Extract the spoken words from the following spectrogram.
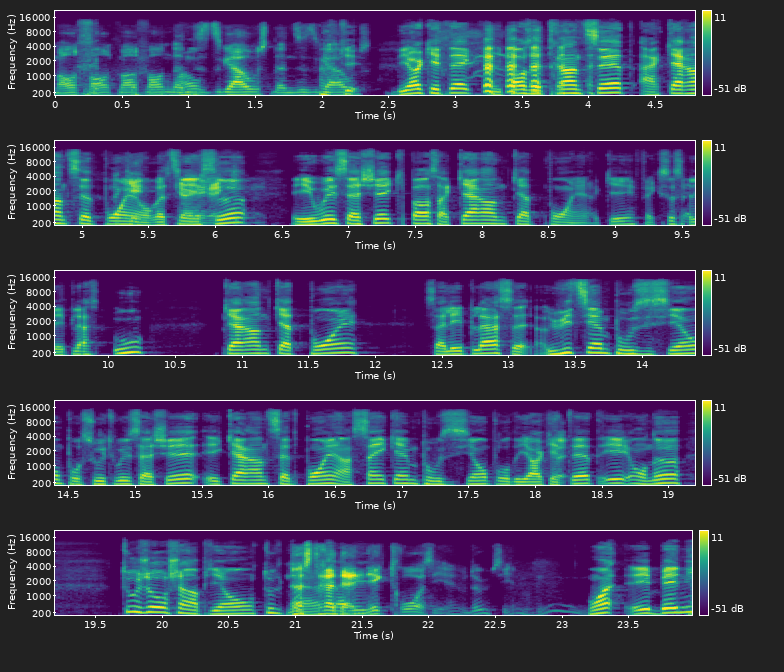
Monte, monte, monte, monte. Bon. Donne du gaz, donne du gaz. Ok. The Architect, il passe de 37 à 47 points. On retient ça. correct. Et Will Sachet qui passe à 44 points. OK? Fait que ça, ça les place où? 44 points, ça les place 8e position pour Sweet Will Sachet et 47 points en 5e position pour The Architect. Et on a toujours champion tout le temps. Nostradanic, troisième, deuxième. Ouais, et Benny.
